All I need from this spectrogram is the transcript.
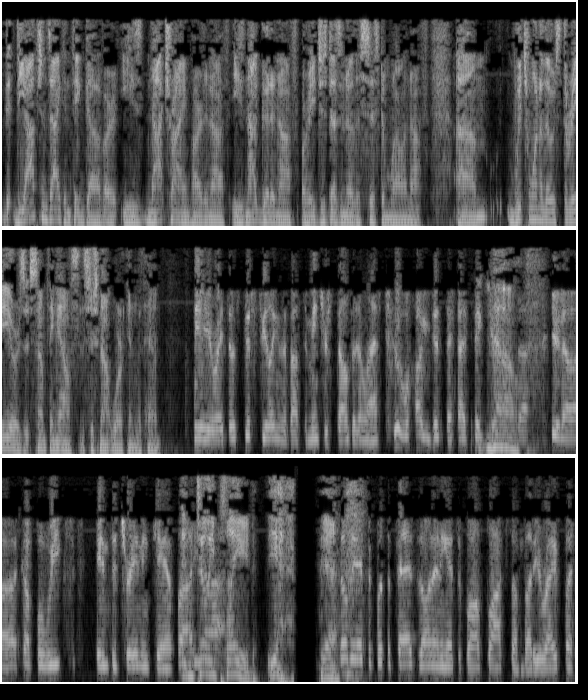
The, the options I can think of are he's not trying hard enough, he's not good enough, or he just doesn't know the system well enough. Um, which one of those three, or is it something else that's just not working with him? Yeah, you're right. Those good feelings about Demetrius Bell didn't last too long, did they? I think no. it was, uh, you know, a couple weeks into training camp. Uh, Until know, he played. Yeah. Yeah. So they had to put the pads on and he had to block somebody, right? But,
